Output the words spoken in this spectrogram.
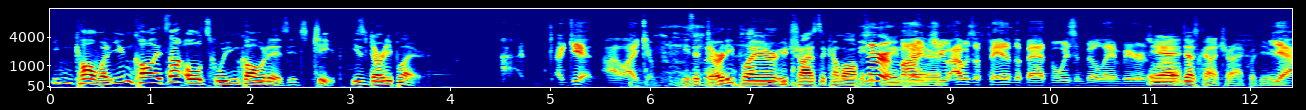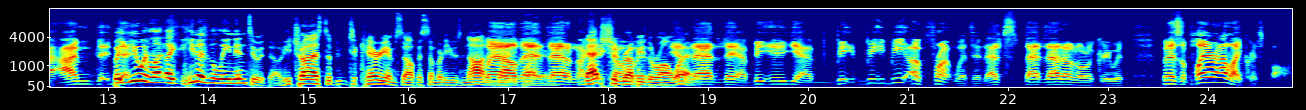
you can call what you can call. It's not old school. You can call what it is. It's cheap. He's a dirty player. Again, I like him. He's a dirty player who tries to come off You as a remind player. you, I was a fan of the Bad Boys and Bill Laimbeer as yeah, well. it does kind of track with you. Yeah, I'm. th- But that- you would like like he doesn't lean into it though. He tries to to carry himself as somebody who's not well, a dirty that player. that I'm not. That should rub you the wrong yeah, way. That yeah, be, yeah, be, be be upfront with it. That's that that I don't agree with. But as a player, I like Chris Paul.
